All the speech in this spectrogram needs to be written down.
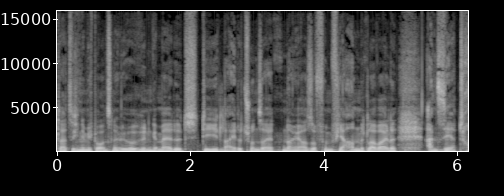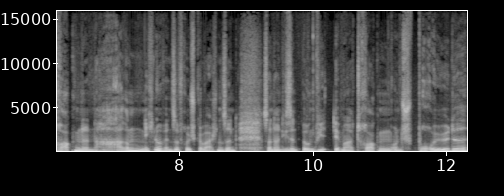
Da hat sich nämlich bei uns eine Hörerin gemeldet, die leidet schon seit, naja, so fünf Jahren mittlerweile an sehr trockenen Haaren. Nicht nur, wenn sie frisch gewaschen sind, sondern die sind irgendwie immer trocken und spröde.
